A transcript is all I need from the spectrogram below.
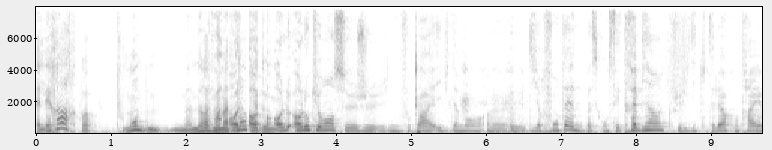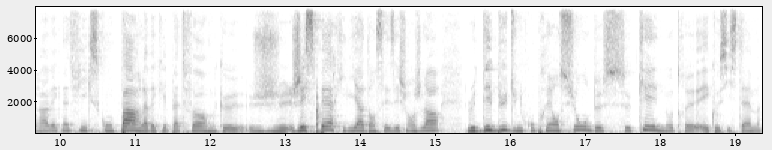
est rare, quoi tout le monde ne rêve enfin, maintenant en, que de... En, en, en l'occurrence, il ne faut pas évidemment euh, dire Fontaine, parce qu'on sait très bien, je l'ai dit tout à l'heure, qu'on travaillera avec Netflix, qu'on parle avec les plateformes, que j'espère qu'il y a dans ces échanges-là le début d'une compréhension de ce qu'est notre écosystème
